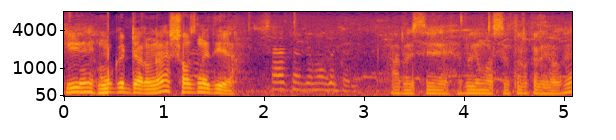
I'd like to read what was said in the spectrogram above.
কি? মুগের ডাল না? সজনে দিয়ে? আর হচ্ছে রুই মাছের তরকারি হবে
